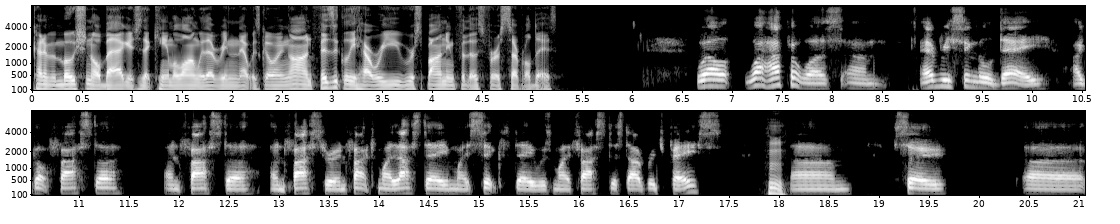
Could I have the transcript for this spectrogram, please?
kind of emotional baggage that came along with everything that was going on physically, how were you responding for those first several days? Well, what happened was um, every single day I got faster and faster and faster. In fact, my last day, my sixth day, was my fastest average pace. Hmm. Um, so, uh,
